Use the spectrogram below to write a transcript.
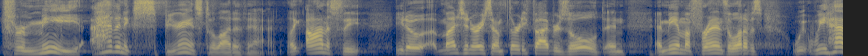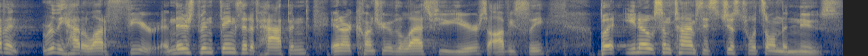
for me, I haven't experienced a lot of that. Like, honestly, you know, my generation, I'm 35 years old, and, and me and my friends, a lot of us, we, we haven't really had a lot of fear. And there's been things that have happened in our country over the last few years, obviously. But, you know, sometimes it's just what's on the news.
